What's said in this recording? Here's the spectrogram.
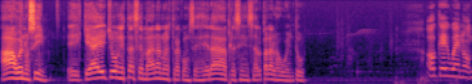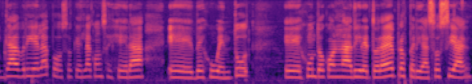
Ah, bueno, sí. ¿Qué ha hecho en esta semana nuestra consejera presidencial para la juventud? Ok, bueno, Gabriela Pozo, que es la consejera eh, de Juventud, eh, junto con la directora de Prosperidad Social,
